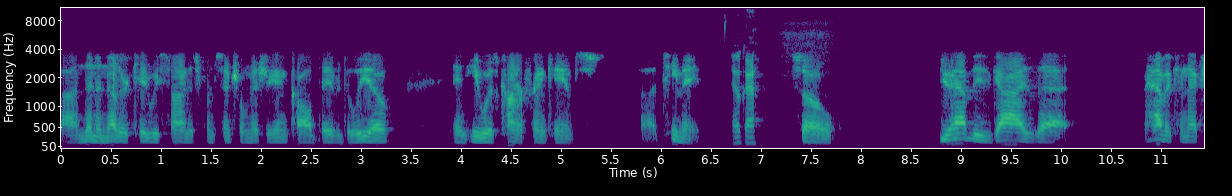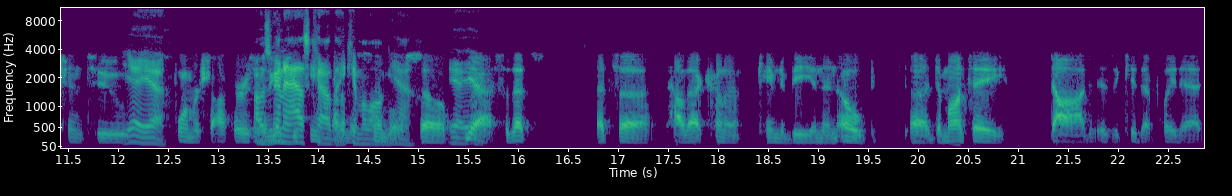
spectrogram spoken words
Uh, and then another kid we signed is from Central Michigan called David DiLeo, and he was Connor Frankamp's uh, teammate. okay So you have these guys that have a connection to yeah yeah former shockers. I was gonna ask how they kind of a came along, yeah. So Yeah, yeah, yeah. so that's that's uh how that kind of came to be. And then oh, uh, Damonte Dodd is a kid that played at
